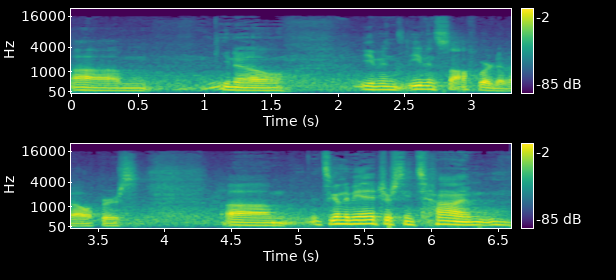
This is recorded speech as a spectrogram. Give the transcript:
um, you know, even even software developers. Um, it's going to be an interesting time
